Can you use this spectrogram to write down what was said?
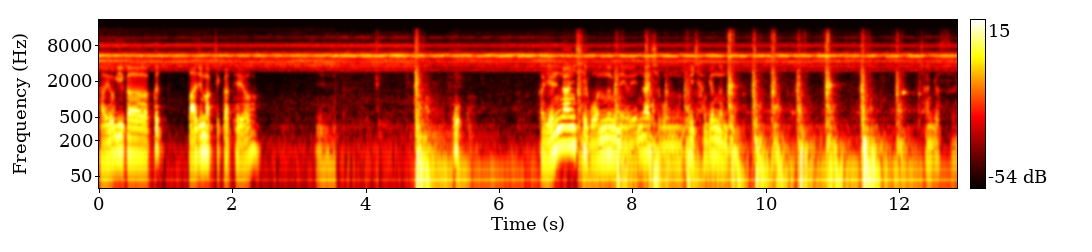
자 여기가 끝 마지막 집 같아요. 예. 오, 그러니까 옛날식 원룸이네요. 옛날식 원룸. 여기 잠겼는데 잠겼어요.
